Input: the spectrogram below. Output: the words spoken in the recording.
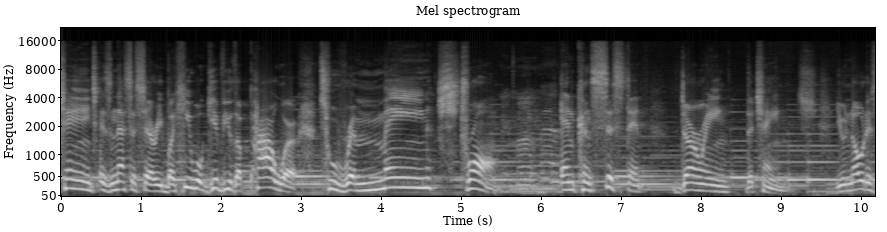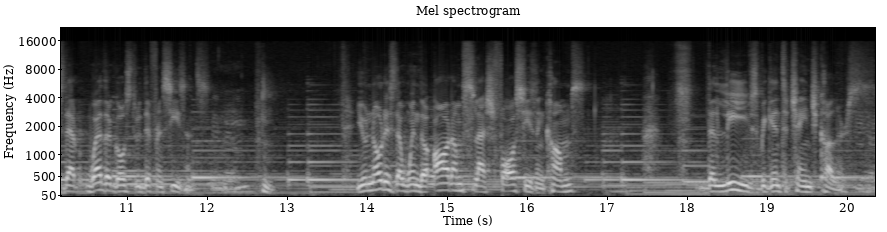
change is necessary, but He will give you the power to remain strong and consistent during the change. You notice that weather goes through different seasons. Mm-hmm. You notice that when the autumn slash fall season comes, the leaves begin to change colors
